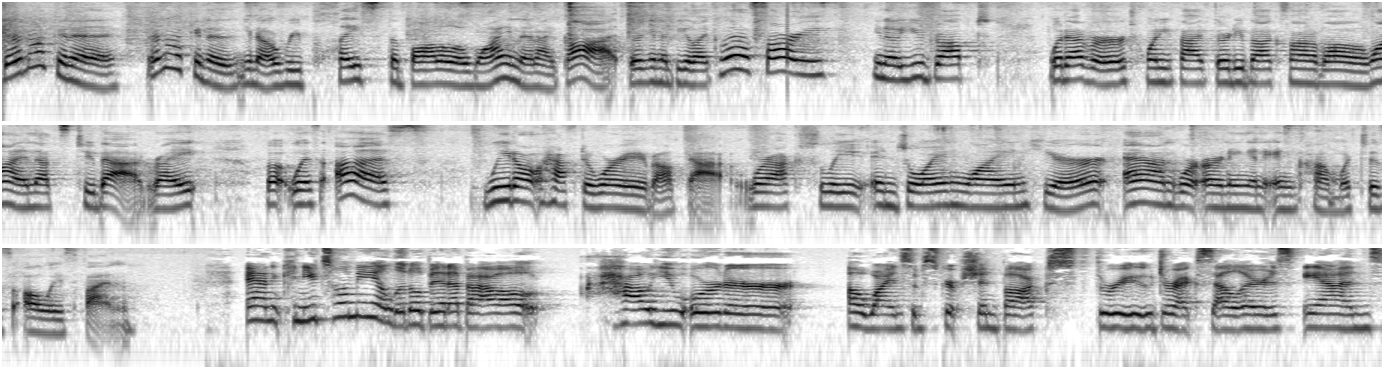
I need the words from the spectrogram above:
they're not gonna they're not gonna you know replace the bottle of wine that I got. They're gonna be like, oh, sorry, you know, you dropped whatever 25 30 bucks on a bottle of wine. That's too bad right? But with us we don't have to worry about that we're actually enjoying wine here and we're earning an income which is always fun and can you tell me a little bit about how you order a wine subscription box through Direct Cellars and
